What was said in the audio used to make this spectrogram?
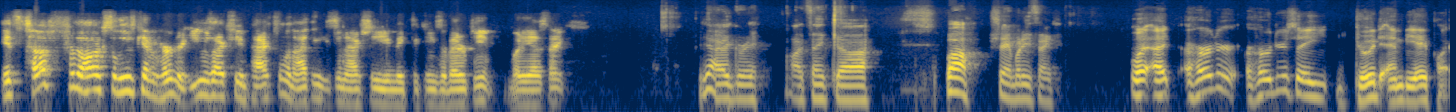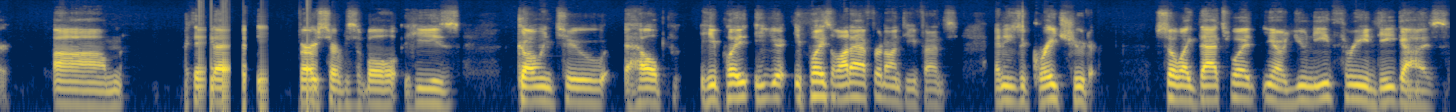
It's tough for the Hawks to lose Kevin Huerter. He was actually impactful, and I think he's going to actually make the Kings a better team. What do you guys think? Yeah, I agree. I think. Uh, well, Shane, what do you think? Well, uh, Huerter Huerter's a good NBA player. Um, I think that he's very serviceable. He's going to help he plays he, he plays a lot of effort on defense and he's a great shooter. So like that's what you know you need three and D guys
